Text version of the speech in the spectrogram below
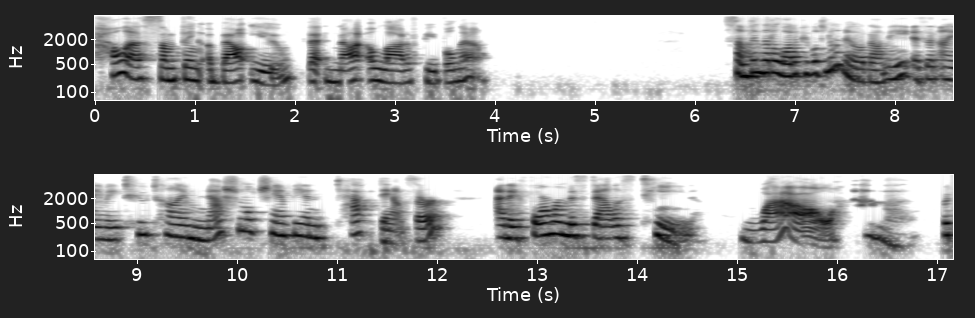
tell us something about you that not a lot of people know. Something that a lot of people do not know about me is that I am a two time national champion tap dancer and a former Miss Dallas teen. Wow. Which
